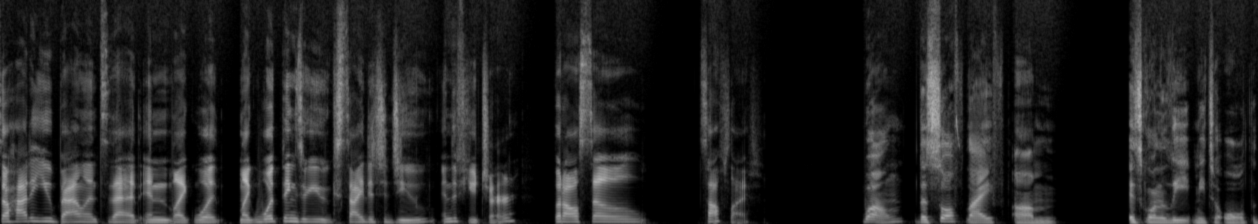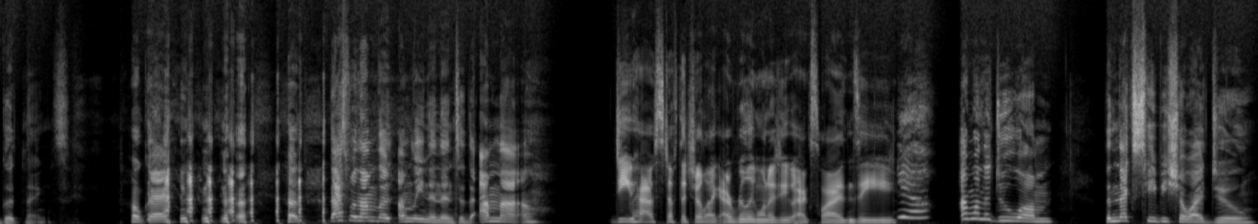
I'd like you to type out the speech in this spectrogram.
So how do you balance that in like what like what things are you excited to do in the future, but also soft life? Well, the soft life um is going to lead me to all the good things. Okay, that's what I'm le- I'm leaning into. The, I'm not. Uh, Do you have stuff that you're like, I really want to do X, Y, and Z? Yeah, I want to do um the next TV show I do.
